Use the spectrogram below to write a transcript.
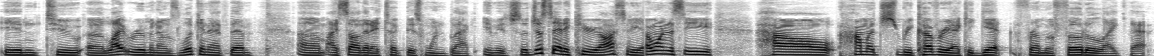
into uh, Lightroom and I was looking at them, um, I saw that I took this one black image. So just out of curiosity, I wanted to see how how much recovery I could get from a photo like that.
